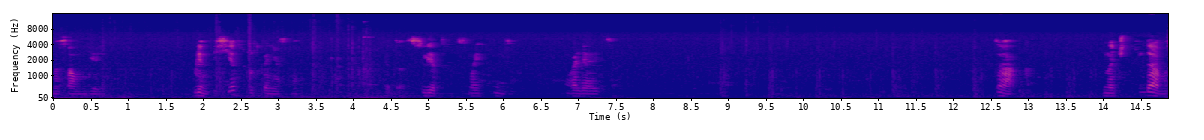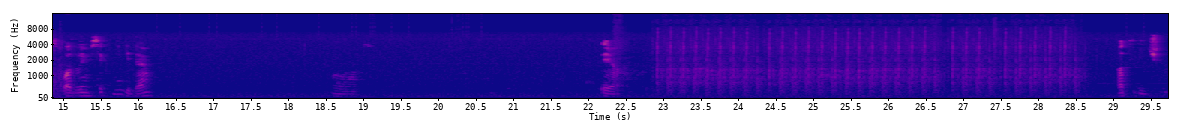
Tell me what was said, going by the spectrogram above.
на самом деле. Блин, писец тут, конечно. Это след с моих книжек валяется. Так. Значит, сюда мы складываем все книги, да? Вот. R. Отлично.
